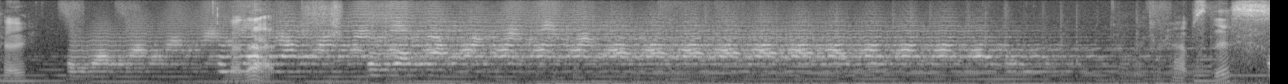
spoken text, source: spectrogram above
Okay. How about that? Perhaps this?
